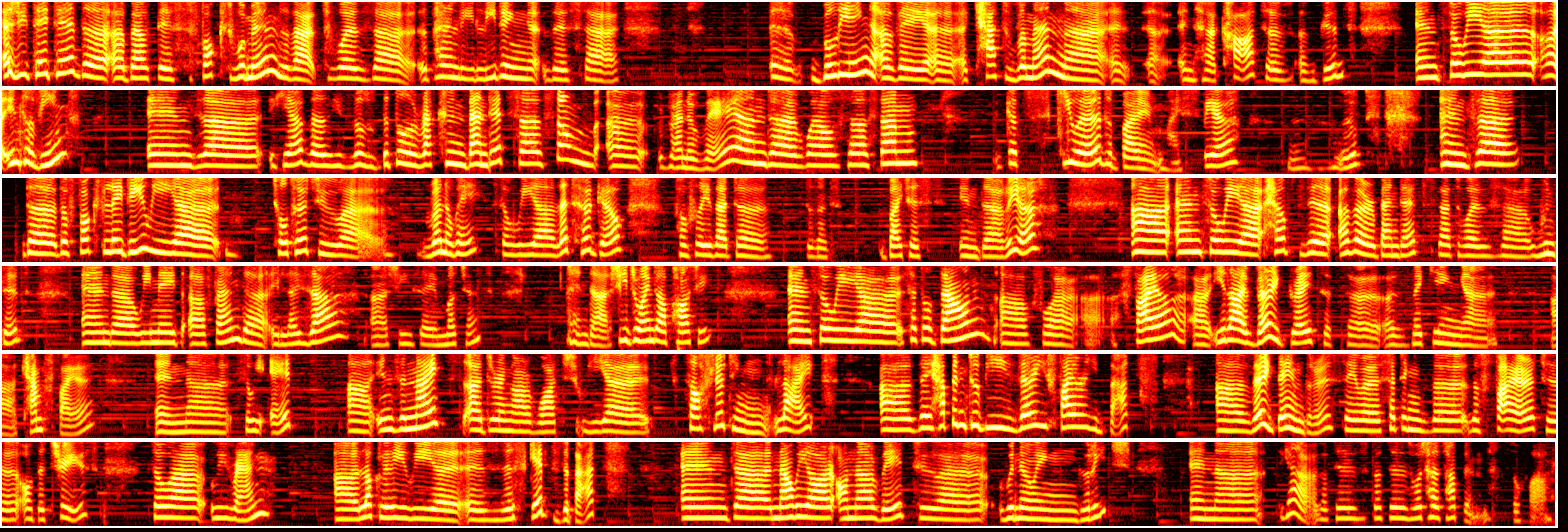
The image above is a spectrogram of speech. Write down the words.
agitated about this fox woman that was apparently leading this bullying of a, a, cat woman in her cart of, of goods. And so we intervened. And uh, yeah, the, little raccoon bandits, uh, some uh, ran away, and uh, well, so some got skewered by my spear. Mm, Oops. And uh, the the fox lady, we uh, told her to uh, run away, so we uh, let her go. Hopefully, that uh, doesn't bite us in the rear. Uh, and so we uh, helped the other bandits that was uh, wounded, and uh, we made a friend, uh, Eliza. Uh, she's a merchant, and she joined our party. And so we settled down for a, fire. Eli, very great at, uh, making campfire. And so we ate. In the night, during our watch, we saw floating lights. Uh, they happened to be very fiery bats, uh, very dangerous. They were setting the, the fire to all the trees. So uh, we ran. Uh, luckily, we uh, escaped the bats and uh, now we are on our way to uh, winnowing reach and uh, yeah that is that is what has happened so far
